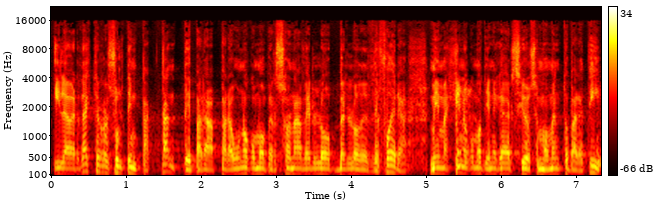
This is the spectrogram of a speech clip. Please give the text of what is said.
y la verdad es que resulta impactante para, para uno como persona verlo, verlo desde fuera. Me imagino cómo tiene que haber sido ese momento para ti.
